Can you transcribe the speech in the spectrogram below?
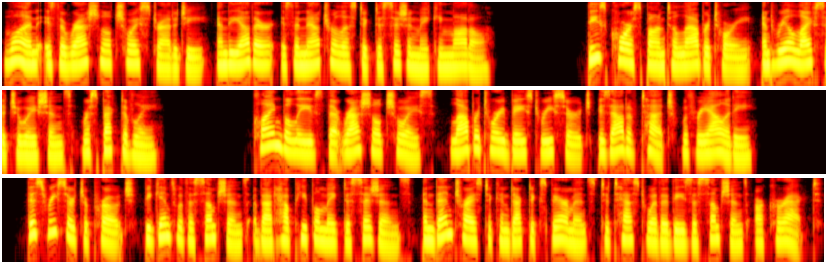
One is the rational choice strategy, and the other is the naturalistic decision making model. These correspond to laboratory and real life situations, respectively. Klein believes that rational choice, laboratory based research is out of touch with reality. This research approach begins with assumptions about how people make decisions and then tries to conduct experiments to test whether these assumptions are correct.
